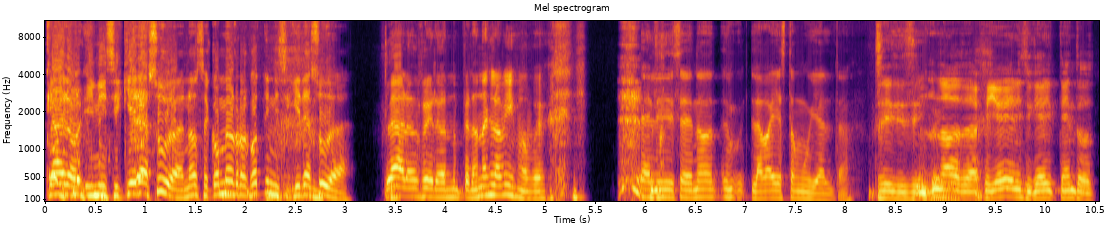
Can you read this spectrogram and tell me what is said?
Claro, y ni siquiera suda, ¿no? Se come el rocoto y ni siquiera suda. Claro, pero, pero no es lo mismo, pues. Charlie dice, no, la valla está muy alta. Sí, sí, sí. No, es que yo ya ni siquiera intento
